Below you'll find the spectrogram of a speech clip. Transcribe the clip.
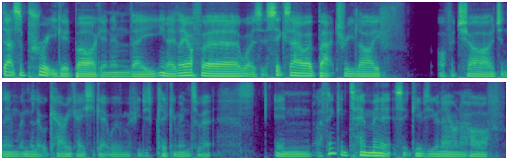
that's a pretty good bargain. And they you know they offer what is it six hour battery life off a charge, and then in the little carry case you get with them, if you just click them into it, in I think in ten minutes it gives you an hour and a half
